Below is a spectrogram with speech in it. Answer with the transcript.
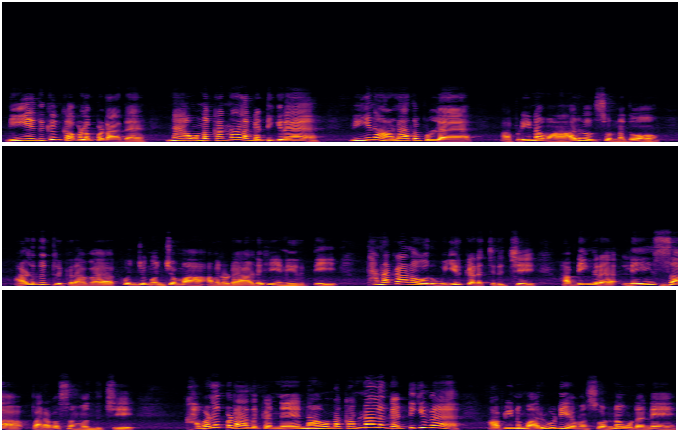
நீ எதுக்கும் கவலைப்படாத நான் உன்னை கண்ணாலம் கட்டிக்கிறேன் வீணா அழாத புள்ள அப்படின்னு அவன் ஆறுதல் சொன்னதும் அழுதுட்டு இருக்கிறவ கொஞ்சம் கொஞ்சமாக அவளோட அழுகையை நிறுத்தி தனக்கான ஒரு உயிர் கிடச்சிருச்சு அப்படிங்கிற லேசாக பரவசம் வந்துச்சு. கவலைப்படாத கண்ணு நான் உன்னை கண்ணால் கட்டிக்குவேன் அப்படின்னு மறுபடியும் அவன் சொன்ன உடனே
